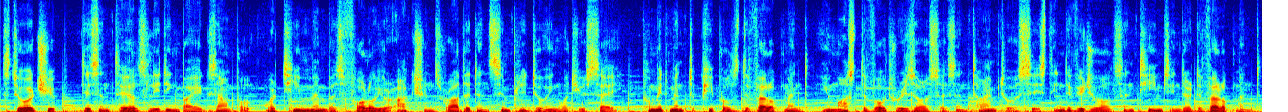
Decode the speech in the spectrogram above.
Stewardship, this entails leading by example, where team members follow your actions rather than simply doing what you say. Commitment to people's development, you must devote resources and time to assist individuals and teams in their development.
